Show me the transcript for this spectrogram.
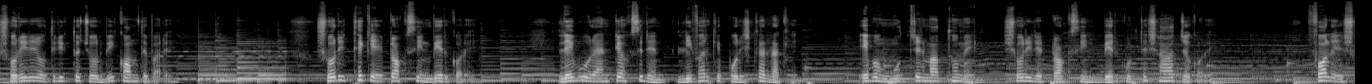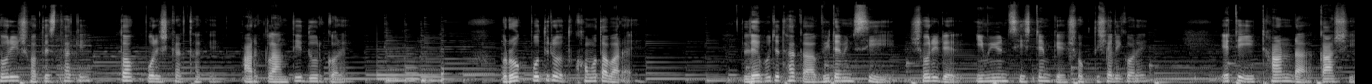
শরীরের অতিরিক্ত চর্বি কমতে পারে। শরীর থেকে টক্সিন বের করে। লেবুর অ্যান্টিঅক্সিডেন্ট লিভারকে পরিষ্কার রাখে এবং মূত্রের মাধ্যমে শরীরের টক্সিন বের করতে সাহায্য করে। ফলে শরীর সতেজ থাকে, ত্বক পরিষ্কার থাকে আর ক্লান্তি দূর করে। রোগ প্রতিরোধ ক্ষমতা বাড়ায়। লেবুতে থাকা ভিটামিন সি শরীরের ইমিউন সিস্টেমকে শক্তিশালী করে। এটি ঠান্ডা, কাশি,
